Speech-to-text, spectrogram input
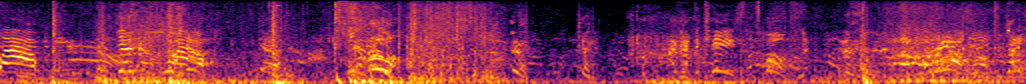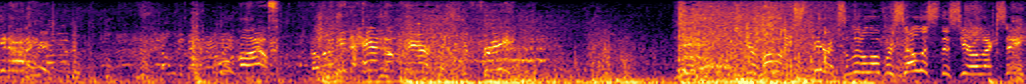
Wow! Just wow! I got the keys! Let's move! Hurry up! Gotta get out of here! Miles, I'm gonna need a hand up here. You're free. Your holiday spirit's a little overzealous this year, Alexei.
